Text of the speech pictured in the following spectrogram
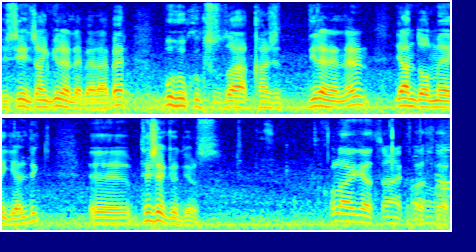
Hüseyin Can Güner'le beraber bu hukuksuzluğa karşı direnenlerin yanında olmaya geldik. Teşekkür ediyoruz. Kolay gelsin arkadaşlar.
